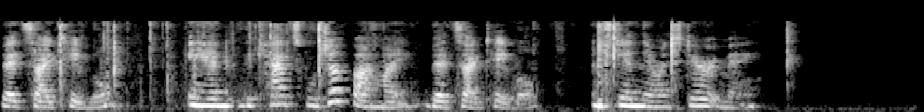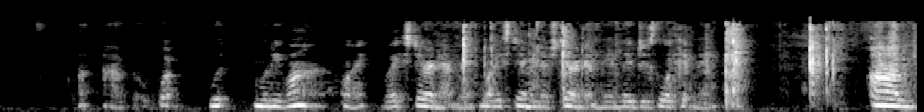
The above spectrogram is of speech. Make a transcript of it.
bedside table, and the cats will jump on my bedside table and stand there and stare at me. What, what, what do you want? Why, why are you staring at me? Why are you standing there staring at me? And they just look at me. Um,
